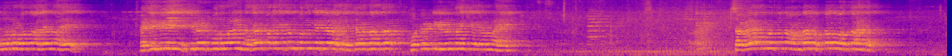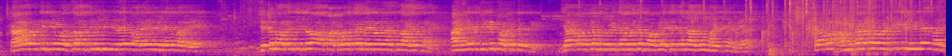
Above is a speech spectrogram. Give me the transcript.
पूर्ण होत आलेलं आहे. ह्याची बी एस्टिमेट पूर्णपणे नगरपालिकेतून करून घेतलेलं आहे. त्यांच्यासारखं खोटं टीव्हीवर काही केलेलं नाही. सगळ्यात महत्वाचं आमदार नुकताच वरचा आणतात. काय वरती? मी वरचा आणते म्हणजे मी लय भारे मी लय भारे. जिथून आले तिथं पाठवायला वेळ लागत नाही. आणले म्हणजे मी पाठवते ते. ज्या गावच्या बोरी त्या गावच्या बाबल्या असतात त्यांना अजून माहीत नाही त्या. त्यामुळे आमदाराला वाटते की निर्णय भारी.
